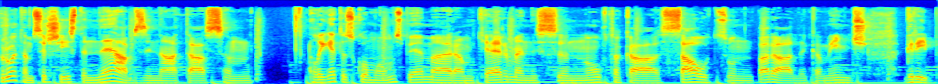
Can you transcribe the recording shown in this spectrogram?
Protams, ir šīs neapzinātās. Um, lietas, ko mums, piemēram, ķermenis nu, sauc un parāda, ka viņš grib,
